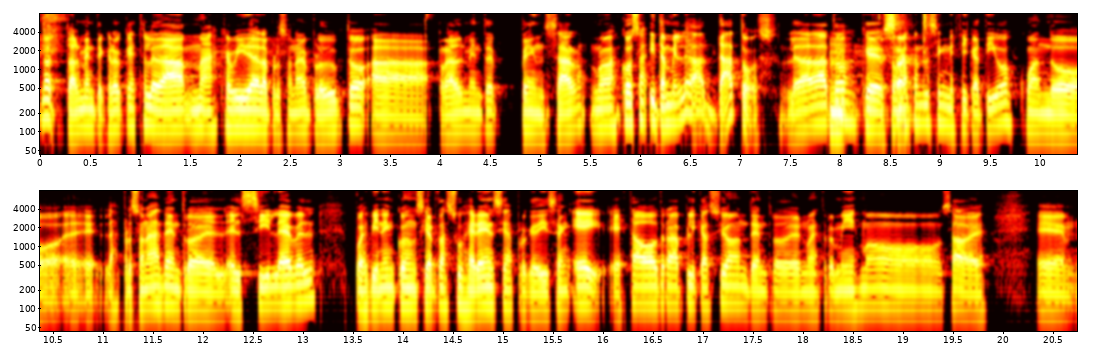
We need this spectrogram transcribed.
No, totalmente. Creo que esto le da más cabida a la persona del producto a realmente pensar nuevas cosas y también le da datos. Le da datos mm, que son bastante significativos cuando eh, las personas dentro del C-level pues vienen con ciertas sugerencias porque dicen, hey, esta otra aplicación dentro de nuestro mismo, ¿sabes? Em,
